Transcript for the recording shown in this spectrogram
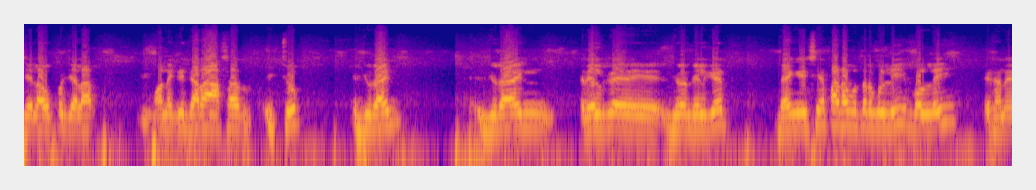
জেলা উপজেলার অনেকে যারা আসার ইচ্ছুক, Jurain Jurain rail Jurain rail gate bank এসে পাঠাবোতর বললেই বললেই এখানে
